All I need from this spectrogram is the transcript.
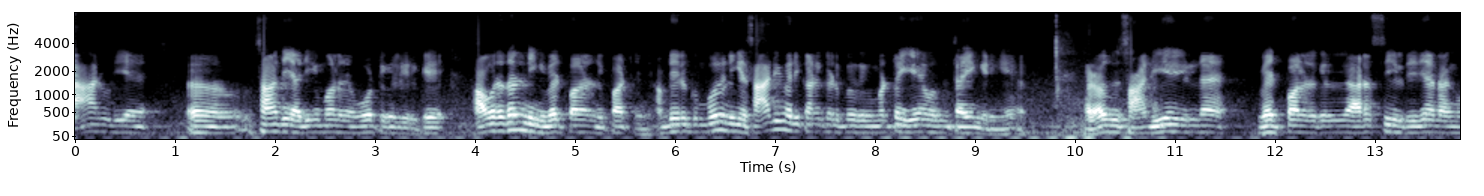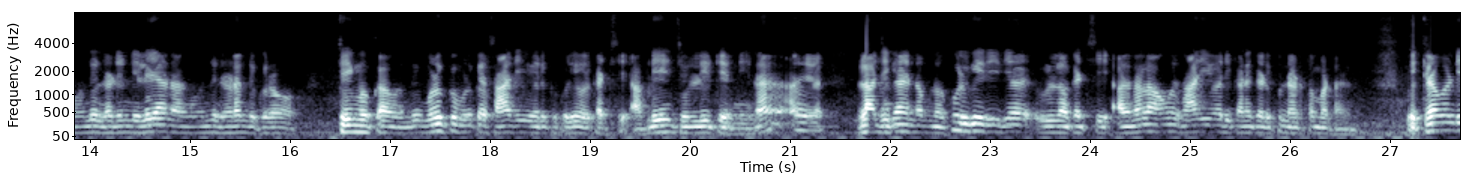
யாருடைய சாதி அதிகமான ஓட்டுகள் இருக்குது அவரை தான் நீங்கள் வேட்பாளரை நிப்பாட்டுறீங்க. அப்படி இருக்கும்போது நீங்கள் சாதி வரி கணக்கெடுப்பதுக்கு மட்டும் ஏன் வந்து தயங்குறீங்க? அதாவது சாதியே இல்லை வேட்பாளர்கள் அரசியல் ரீதியாக நாங்கள் வந்து நடுநிலையாக நாங்கள் வந்து நடந்துக்கிறோம். திமுக வந்து முழுக்க முழுக்க சாதி இருக்கக்கூடிய ஒரு கட்சி அப்படின்னு சொல்லிட்டு இருந்தீங்கன்னா அது லாஜிக்காக என்ன பண்ணும்? கொள்கை ரீதியாக உள்ள கட்சி. அதனால் அவங்க சாதிவாரி கணக்கெடுப்பு நடத்த மாட்டாங்க. விக்கிரவாண்டி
